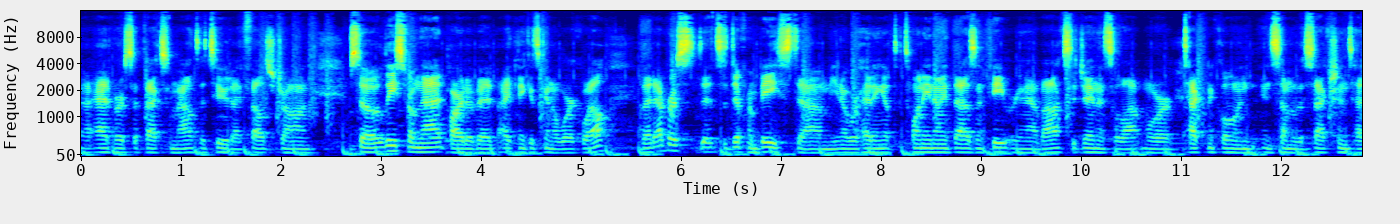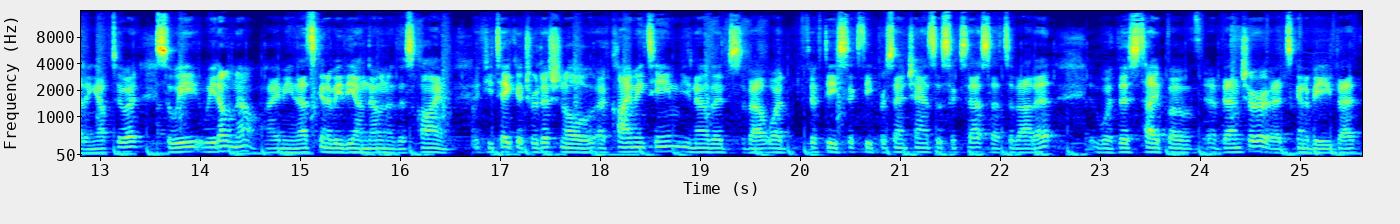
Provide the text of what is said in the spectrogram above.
uh, adverse effects from altitude. I felt strong. So, at least from that part of it, I think it's going to work well. But Everest, it's a different beast. Um, you know, we're heading up to 29,000 feet. We're going to have oxygen. It's a lot more technical in, in some of the sections heading up to it. So we, we don't know. I mean, that's going to be the unknown of this climb. If you take a traditional uh, climbing team, you know, that's about what 50, 60% chance of success. That's about it. With this type of adventure, it's going to be that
